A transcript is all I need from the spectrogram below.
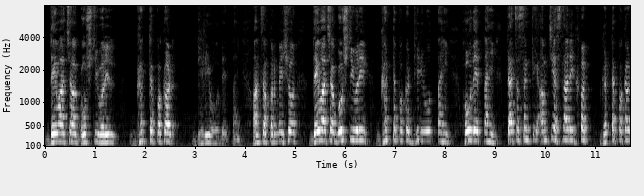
देवाच्या गोष्टीवरील घट्ट पकड ढिली होऊ देत नाही. आमचा परमेश्वर देवाच्या गोष्टीवरील घट्ट पकड ढिली होत नाही होऊ देत नाही. त्याच्या संगती आमची असणारी घट घट्ट पकड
